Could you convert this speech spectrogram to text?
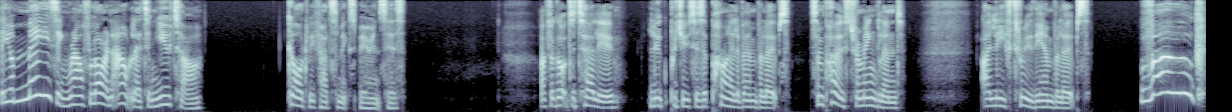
the amazing Ralph Lauren outlet in Utah. God, we've had some experiences. I forgot to tell you, Luke produces a pile of envelopes. Some post from England. I leaf through the envelopes. Vogue!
